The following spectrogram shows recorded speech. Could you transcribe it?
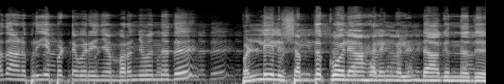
അതാണ് പ്രിയപ്പെട്ടവരെ ഞാൻ പറഞ്ഞു വന്നത്. പള്ളിയിൽ ശബ്ദകോലാഹലങ്ങൾ ഉണ്ടാകുന്നത്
